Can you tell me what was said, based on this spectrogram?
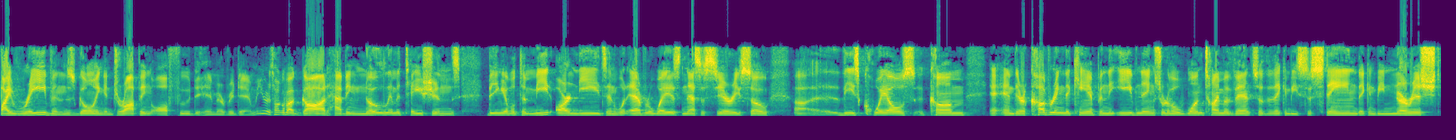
by ravens going and dropping off food to him every day. I mean, you're talking about God having no limitations, being able to meet our needs in whatever way is necessary. So uh, these quails come and they're covering the camp in the evening, sort of a one time event so that they can be sustained, they can be nourished.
